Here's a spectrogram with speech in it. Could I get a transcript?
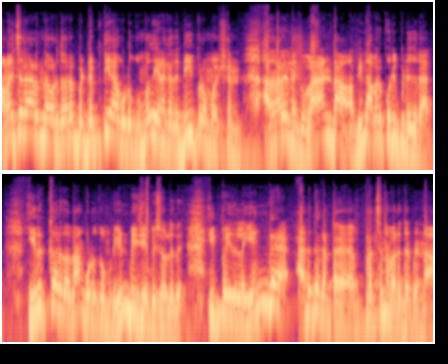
அமைச்சராக இருந்தவர் தவிர இப்போ டெப்டியாக கொடுக்கும்போது எனக்கு அது டீ ப்ரொமோஷன் அதனால் எனக்கு வேண்டாம் அப்படின்னு அவர் குறிப்பிடுகிறார். இருக்கிறத தான் கொடுக்க முடியும்னு பிஜேபி சொல்லுது. இப்போ இதில் எங்கே அடுத்த கட்ட பிரச்சனை வருது அப்படின்னா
